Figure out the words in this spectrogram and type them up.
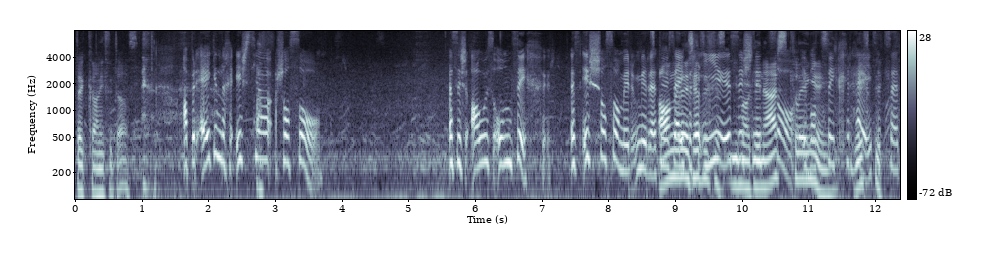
dann kann ich für das. Aber eigentlich ist es ja schon so. Es ist alles unsicher. Es ist schon so, wir, wir reden uns einfach ein, es ist nicht so. Ich Klingen. will Sicherheit Richtig. etc.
